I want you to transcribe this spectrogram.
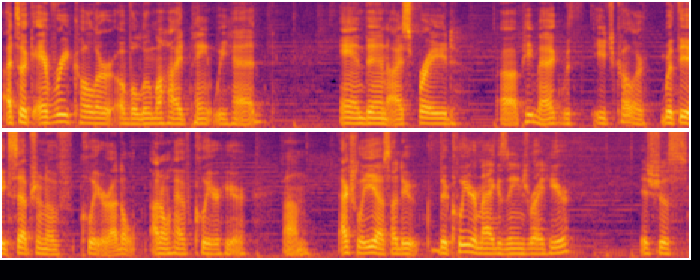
I took every color of Aluma-Hyde paint we had, and then I sprayed uh, PMAG with each color, with the exception of clear. I don't, I don't have clear here. Um, actually, yes, I do. The clear magazine's right here. It's just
